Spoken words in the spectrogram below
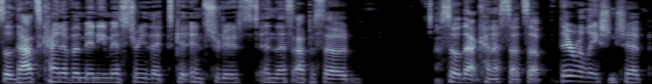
So that's kind of a mini mystery that gets introduced in this episode. So that kind of sets up their relationship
